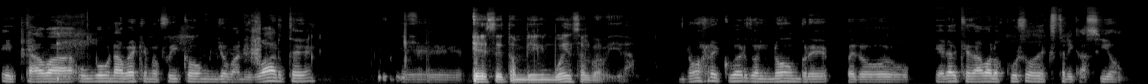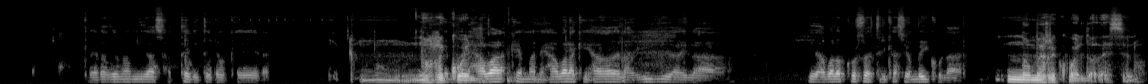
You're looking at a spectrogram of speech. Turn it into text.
estaba, hubo una vez que me fui con Giovanni Duarte, eh, Ese también, buen salvavidas. no recuerdo el nombre, pero era el que daba los cursos de extricación, que era de una unidad satélite, creo que era, No recuerdo. manejaba, que manejaba la quijada de la vida y, la, y daba los cursos de extricación vehicular. No me recuerdo de ese, no.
